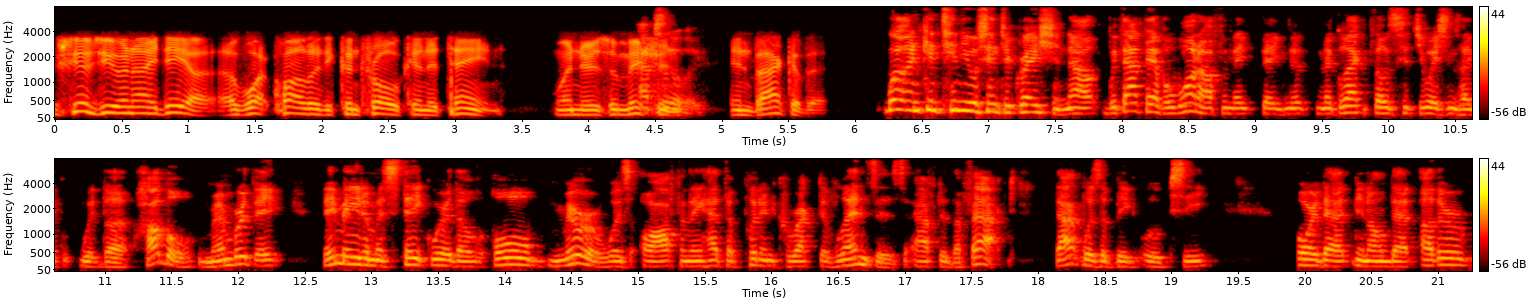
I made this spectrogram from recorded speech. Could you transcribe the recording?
which gives you an idea of what quality control can attain when there's a mission Absolutely. in back of it. Well, and continuous integration. Now, with that, they have a one-off, and they, they ne- neglect those situations like with the Hubble. Remember, they they made a mistake where the whole mirror was off and they had to put in corrective lenses after the fact. That was a big oopsie. Or that, you know, that other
